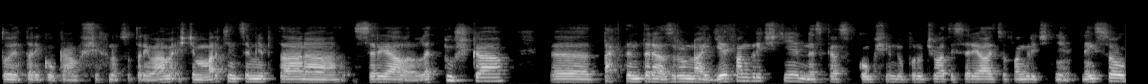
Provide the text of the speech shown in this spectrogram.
to je tady, koukám všechno, co tady máme. Ještě Martin se mě ptá na seriál Letuška, tak ten teda zrovna je v angličtině, dneska zkouším doporučovat ty seriály, co v angličtině nejsou,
